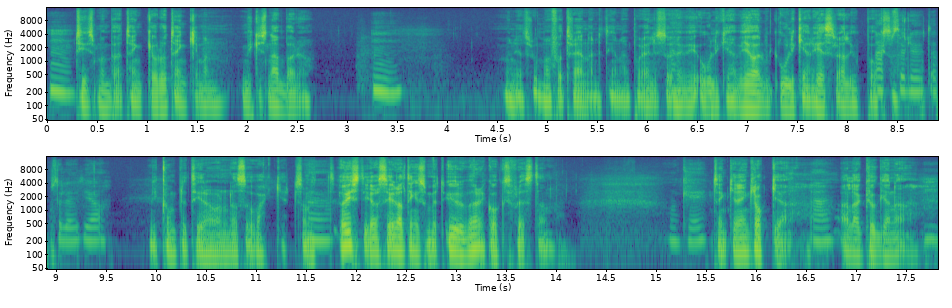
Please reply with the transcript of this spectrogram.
Mm. Tills man börjar tänka och då tänker man mycket snabbare. Mm. Men jag tror man får träna lite grann på det. Eller så är vi olika. Vi har olika resor allihopa också. Absolut, absolut. Ja. Vi kompletterar varandra så vackert. Som ja. Ett, ja just det, jag ser allting som ett urverk också förresten. Okay. Tänker en klocka. Ja. Alla kuggarna mm.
